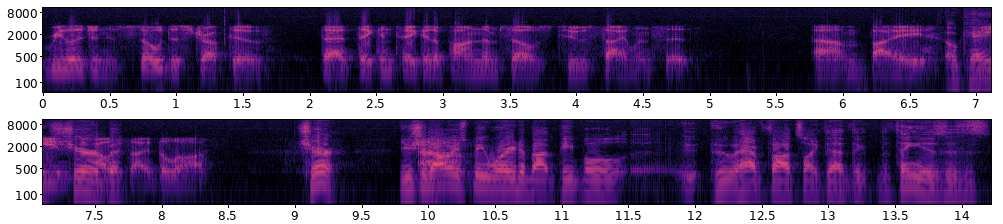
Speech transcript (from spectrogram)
religion is so destructive that they can take it upon themselves to silence it um, by okay, means sure, outside the law. Sure. You should um, always be worried about people uh, who have thoughts like that. The, the thing is, is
